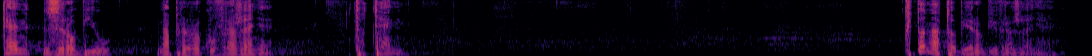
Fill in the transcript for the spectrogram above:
Ten zrobił na proroku wrażenie. To ten. Kto na tobie robi wrażenie?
